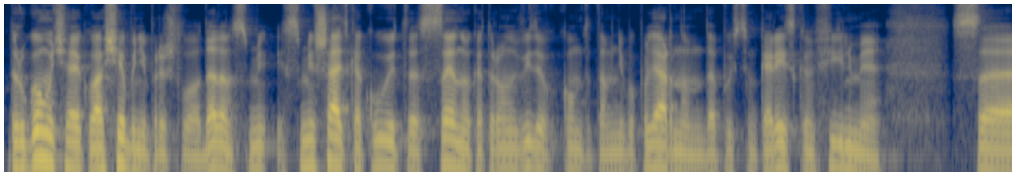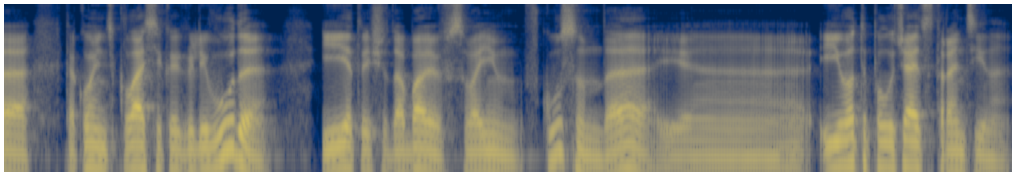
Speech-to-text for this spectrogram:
другому человеку вообще бы не пришло, да, там смешать какую-то сцену, которую он видел в каком-то там непопулярном, допустим, корейском фильме с какой-нибудь классикой Голливуда, и это еще добавив своим вкусом, да, и, э, и вот и получается Тарантино.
